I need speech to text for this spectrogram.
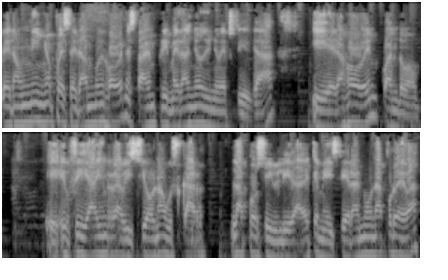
era un niño, pues era muy joven, estaba en primer año de universidad y era joven cuando eh, fui a Inravisión a buscar la posibilidad de que me hicieran una prueba.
